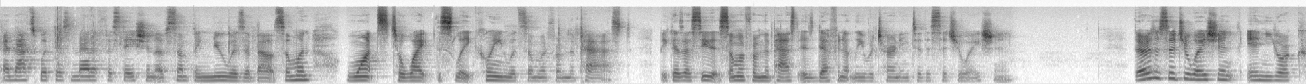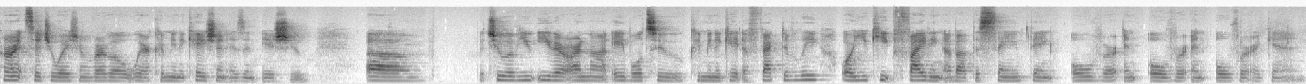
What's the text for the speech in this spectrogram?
And that's what this manifestation of something new is about. Someone wants to wipe the slate clean with someone from the past because I see that someone from the past is definitely returning to the situation. There's a situation in your current situation, Virgo, where communication is an issue. Um, the two of you either are not able to communicate effectively or you keep fighting about the same thing over and over and over again.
